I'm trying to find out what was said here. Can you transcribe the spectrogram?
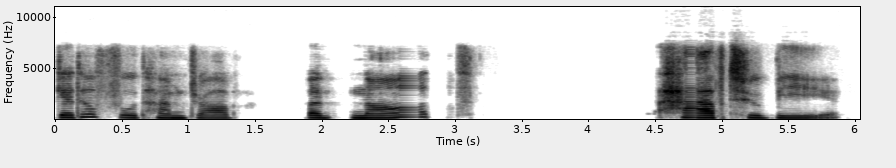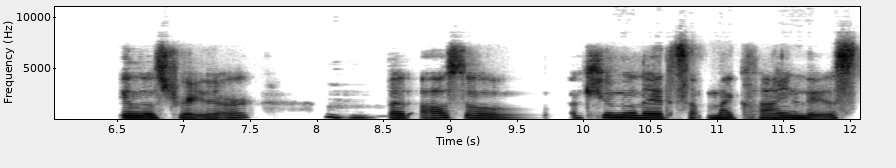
get a full-time job, but not have to be illustrator, Mhm. but also accumulate some, my client list.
